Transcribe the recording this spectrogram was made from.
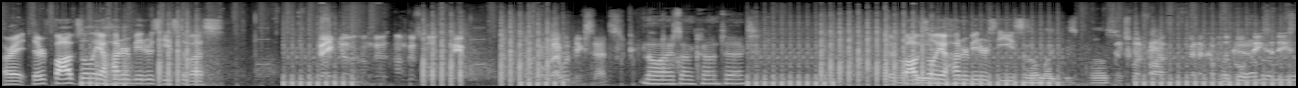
All right, their fob's only 100 meters east of us. Bacon, I'm gonna, I'm gonna smoke with you. Oh, that would make sense. No eyes on contact. Their fob's only 100 meters east. I don't like this class. Six one five. We're gonna cover the Okay, I'm northeast and east,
